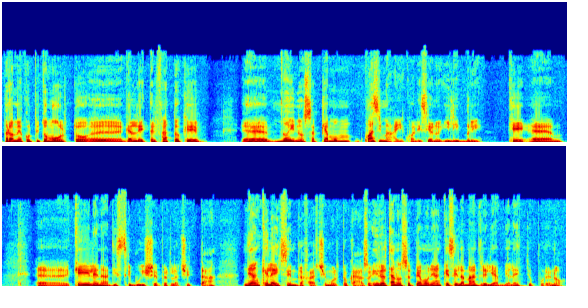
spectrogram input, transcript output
però mi ha colpito molto eh, Galletta il fatto che eh, noi non sappiamo quasi mai quali siano i libri che, eh, eh, che Elena distribuisce per la città, neanche lei sembra farci molto caso. In realtà non sappiamo neanche se la madre li abbia letti oppure no.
